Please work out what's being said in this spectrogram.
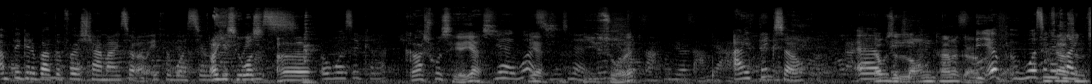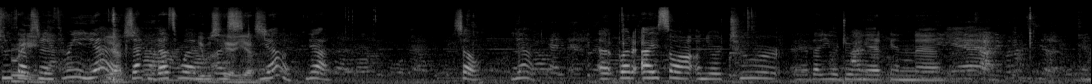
I'm thinking about the first time I saw if it was. Oh, yes, it was, uh, or was it? Kaash? Kaash was here. Yes. Yeah, it was, Yes. wasn't it? You saw it. I think so. Uh, That was a long time ago. Yeah, wasn't it like 2003? 2003? Yeah, Yes. exactly. That's when It was I here, s- yes. Yeah, yeah. So, yeah. Uh, but I saw on your tour uh, that you're doing it in uh, in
